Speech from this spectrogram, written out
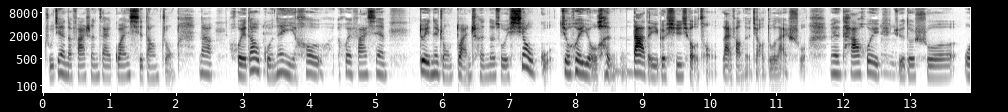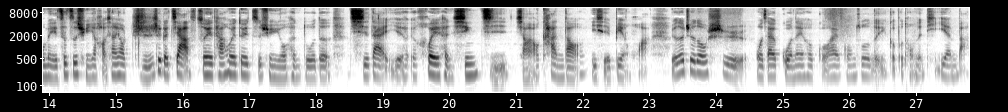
逐渐的发生在关系当中。那回到国内以后，会发现。对那种短程的所谓效果，就会有很大的一个需求。从来访的角度来说，因为他会觉得说，我每一次咨询也好像要值这个价，所以他会对咨询有很多的期待，也会很心急，想要看到一些变化。觉得这都是我在国内和国外工作的一个不同的体验吧。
